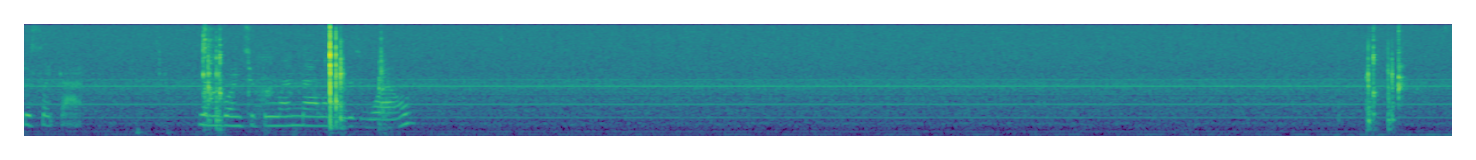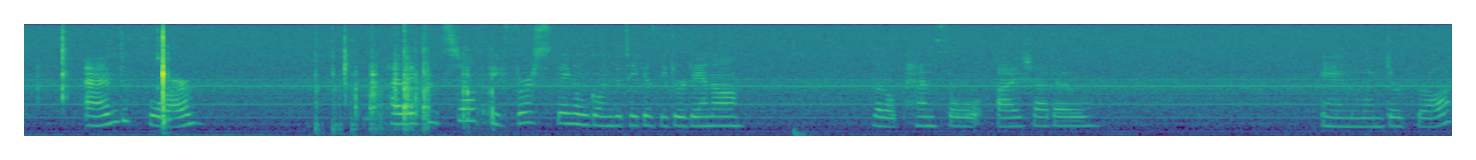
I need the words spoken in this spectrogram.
Just like that. Then I'm going to blend that one out as well. And for highlights first thing I'm going to take is the Jordana little pencil eyeshadow in Winter Frost.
